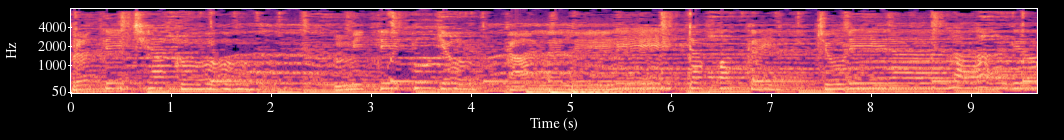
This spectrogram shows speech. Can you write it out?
प्रतीक्षाको मिति पुग्यो। कालले टपक्कै चुडेर लाग्यो।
